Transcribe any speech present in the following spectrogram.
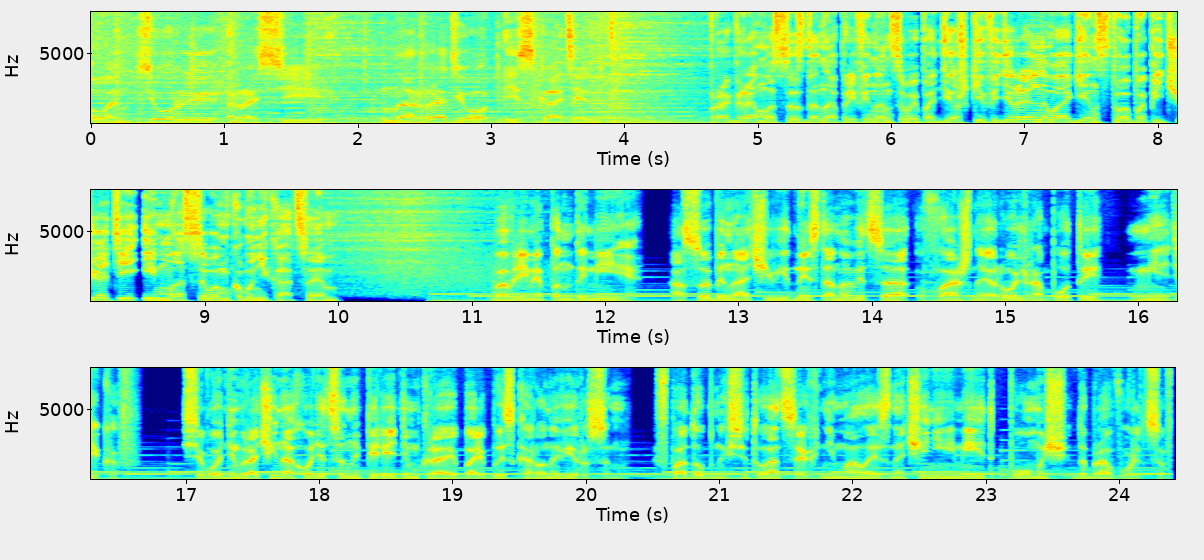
Волонтеры России на радиоискатель. Программа создана при финансовой поддержке Федерального агентства по печати и массовым коммуникациям. Во время пандемии особенно очевидной становится важная роль работы медиков. Сегодня врачи находятся на переднем крае борьбы с коронавирусом. В подобных ситуациях немалое значение имеет помощь добровольцев,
